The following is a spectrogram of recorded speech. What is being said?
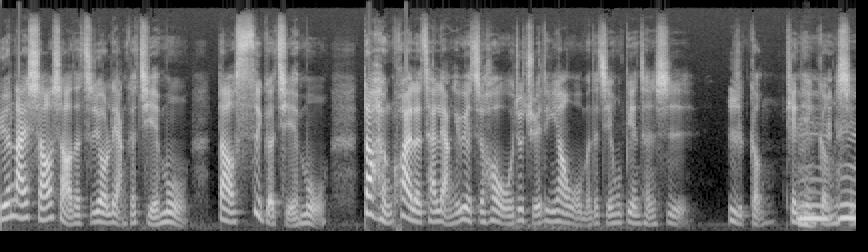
原来少少的只有两个节目到四个节目，到很快了才两个月之后，我就决定要我们的节目变成是日更，天天更新。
